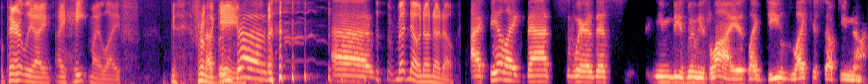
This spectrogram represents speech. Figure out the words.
apparently I I hate my life from That's the game. uh, but no, no, no, no. I feel like that's where this these movies lie is like, do you like yourself? Do you not?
